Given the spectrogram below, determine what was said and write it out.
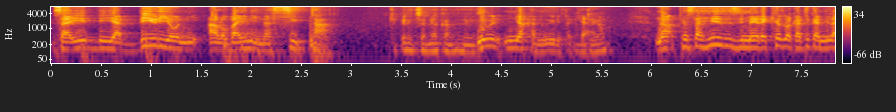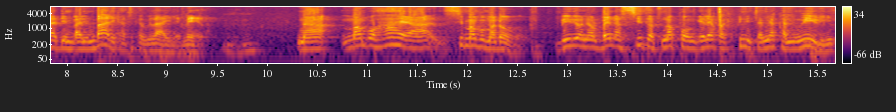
zaidi ya bilioni arobaini na sita. Kipindi cha miaka miwili. miaka miwili pekee yake. Na pesa hizi zimeelekezwa katika miradi mbalimbali katika wilaya ya Ilemela. Na mambo haya si mambo madogo. Bilioni 46 tunapoongelea kwa kipindi cha miaka miwili,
